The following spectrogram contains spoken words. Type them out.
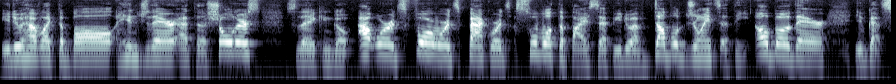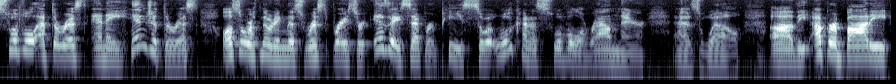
You do have like the ball hinge there at the shoulders, so they can go outwards, forwards, backwards, swivel at the bicep. You do have double joints at the elbow there. You've got swivel at the wrist and a hinge at the wrist. Also worth noting, this wrist bracer is a separate piece, so it will kind of swivel around there as well. Uh, the upper body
